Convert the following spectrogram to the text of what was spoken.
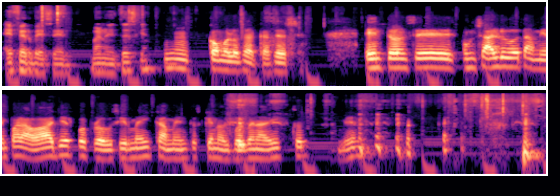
efervescente. Bueno, entonces, ¿qué? Mm, ¿Cómo lo saca hacerse? Entonces, un saludo también para Bayer por producir medicamentos que nos vuelven adictos. También.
